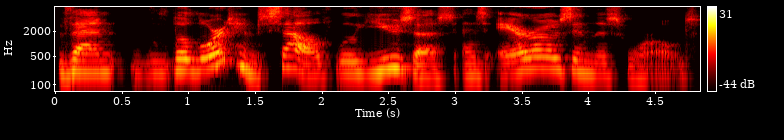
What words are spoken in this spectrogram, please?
then the Lord Himself will use us as arrows in this world,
